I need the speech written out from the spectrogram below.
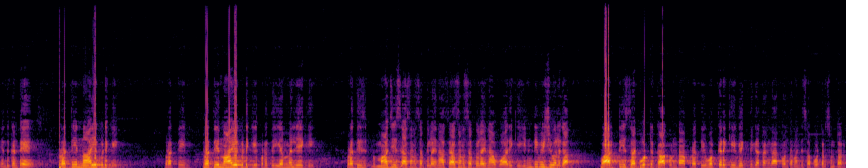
ఎందుకంటే ప్రతి నాయకుడికి ప్రతి ప్రతి నాయకుడికి ప్రతి ఎమ్మెల్యేకి ప్రతి మాజీ శాసనసభ్యులైనా శాసనసభ్యులైనా వారికి ఇండివిజువల్గా పార్టీ సపోర్ట్ కాకుండా ప్రతి ఒక్కరికి వ్యక్తిగతంగా కొంతమంది సపోర్టర్స్ ఉంటారు.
